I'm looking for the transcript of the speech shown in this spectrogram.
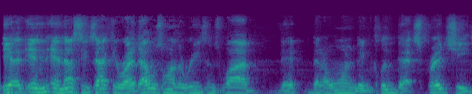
yeah, and, and that's exactly right. That was one of the reasons why that, that I wanted to include that spreadsheet.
